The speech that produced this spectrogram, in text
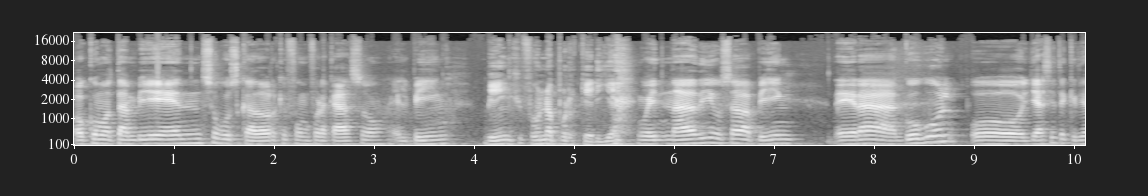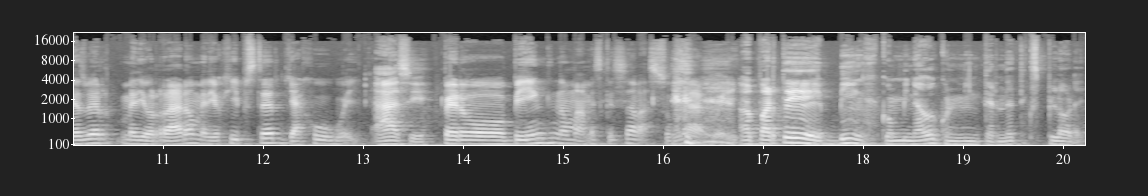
o como también su buscador que fue un fracaso, el Bing. Bing fue una porquería. Güey, nadie usaba Bing. Era Google o ya si te querías ver medio raro, medio hipster, Yahoo, güey. Ah, sí. Pero Bing, no mames, que es esa basura, güey. Aparte, Bing combinado con Internet Explorer.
